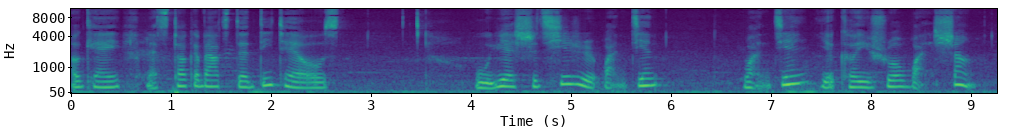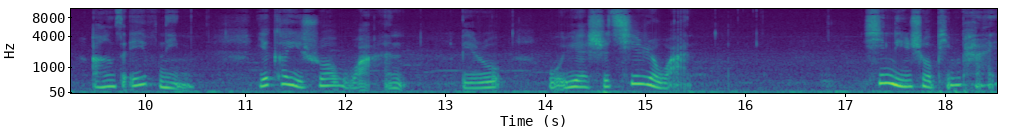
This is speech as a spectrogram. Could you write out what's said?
OK，let's talk about the details。五月十七日晚间，晚间也可以说晚上，on the evening，也可以说晚，比如五月十七日晚，新零售品牌。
